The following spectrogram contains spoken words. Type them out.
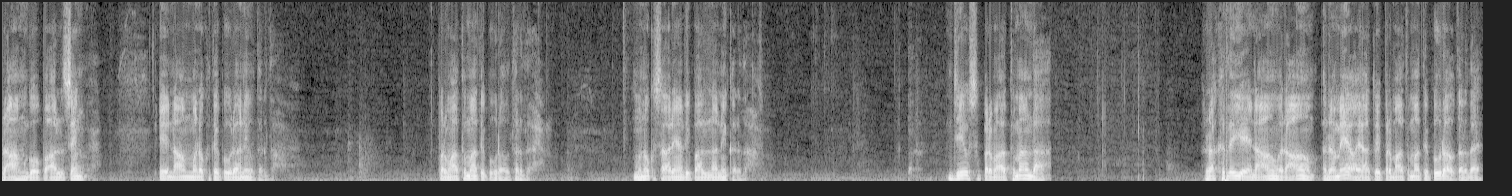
ਰਾਮ, ਗੋਪਾਲ ਸਿੰਘ, ਇਹ ਨਾਮ ਮਨੁੱਖ ਤੇ ਪੂਰਾ ਨਹੀਂ ਉਤਰਦਾ। ਪਰਮਾਤਮਾ ਤੇ ਪੂਰਾ ਉਤਰਦਾ ਹੈ। ਮਨੁੱਖ ਸਾਰਿਆਂ ਦੀ ਪਾਲਣਾ ਨਹੀਂ ਕਰਦਾ। ਜੇ ਉਸ ਪਰਮਾਤਮਾ ਦਾ ਰੱਖਦੇ ਦਈਏ ਨਾਮ ਰਾਮ ਰਮਿਆ ਹੋਇਆ ਤੇ ਪਰਮਾਤਮਾ ਤੇ ਪੂਰਾ ਉਤਰਦਾ ਹੈ,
